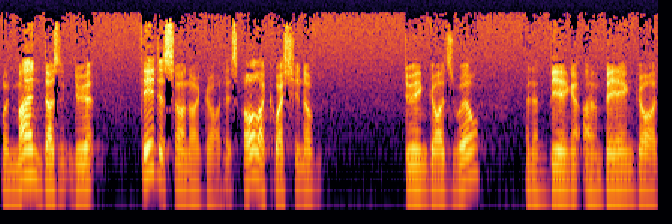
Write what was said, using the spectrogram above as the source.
When man doesn't do it, they dishonor God. It's all a question of doing God's will and then being, obeying God.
